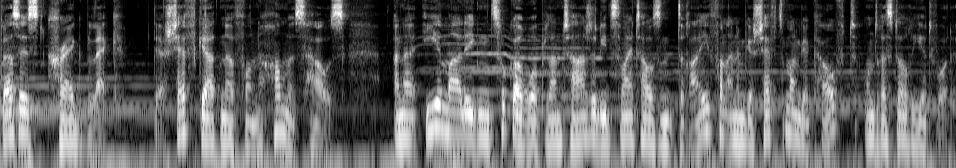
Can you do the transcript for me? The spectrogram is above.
Das ist Craig Black, der Chefgärtner von Hummus House, einer ehemaligen Zuckerrohrplantage, die 2003 von einem Geschäftsmann gekauft und restauriert wurde.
